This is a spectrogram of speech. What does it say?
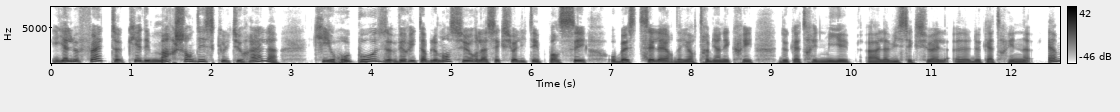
il y a le fait qu'il y a des marchandises culturelles qui reposent véritablement sur la sexualité. Pensez au best-seller, d'ailleurs très bien écrit, de Catherine Millet, à La vie sexuelle euh, de Catherine M.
